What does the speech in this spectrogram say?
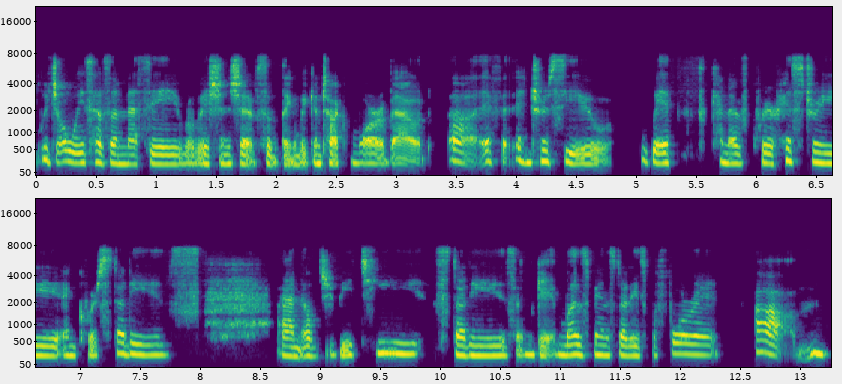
which always has a messy relationship, something we can talk more about uh, if it interests you, with kind of queer history and queer studies and LGBT studies and gay and lesbian studies before it. Um,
